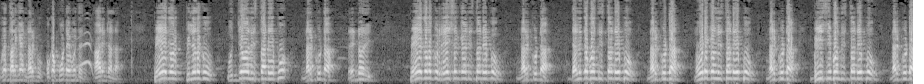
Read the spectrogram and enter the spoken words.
ఒక తలకే నరకు. ఒక పూట అయిపోతుంది ఆరింటల్లా పేదల పిల్లలకు ఉద్యోగాలు ఇస్తా రేపు నరుక్కుంటా. రెండోది పేదలకు రేషన్ కార్డు ఇస్తాడు రేపు నరుక్కుంటా దళిత బంధు ఇస్తాడు రేపు నరుక్కుంటా మూడకళ్ళు ఇస్తాడు రేపు నరుక్కుంటా బీసీ బంధు ఇస్తాడు రేపు నరుక్కుంటా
